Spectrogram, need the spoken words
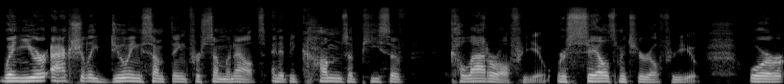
when you're actually doing something for someone else and it becomes a piece of collateral for you or sales material for you or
